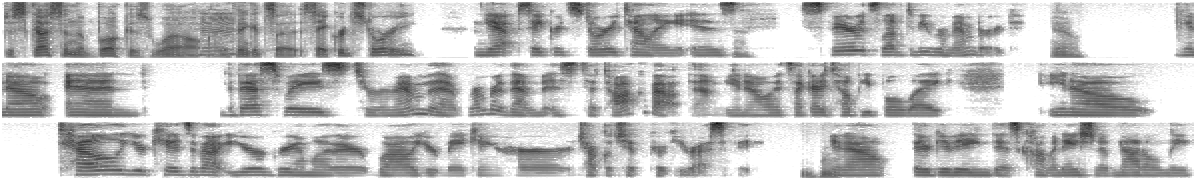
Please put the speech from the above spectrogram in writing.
discuss in the book as well? Mm-hmm. I think it's a sacred story. Yep, sacred storytelling is yeah. spirits love to be remembered. Yeah. You know, and the best ways to remember remember them is to talk about them. You know, it's like I tell people like, you know, tell your kids about your grandmother while you're making her chocolate chip cookie recipe Mm-hmm. You know, they're giving this combination of not only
